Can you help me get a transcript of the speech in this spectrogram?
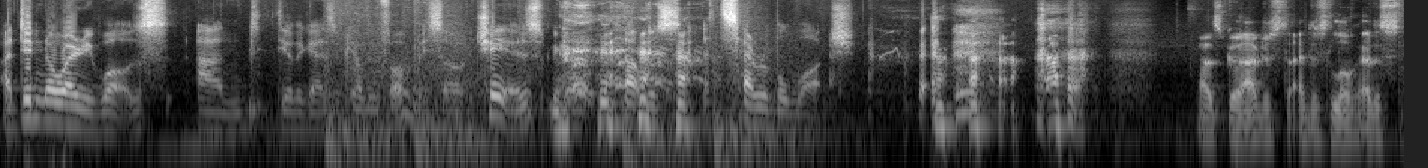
I didn't know where he was, and the other guys have killed him for me. So cheers. that was a terrible watch. That's good. I just I just looked. I just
